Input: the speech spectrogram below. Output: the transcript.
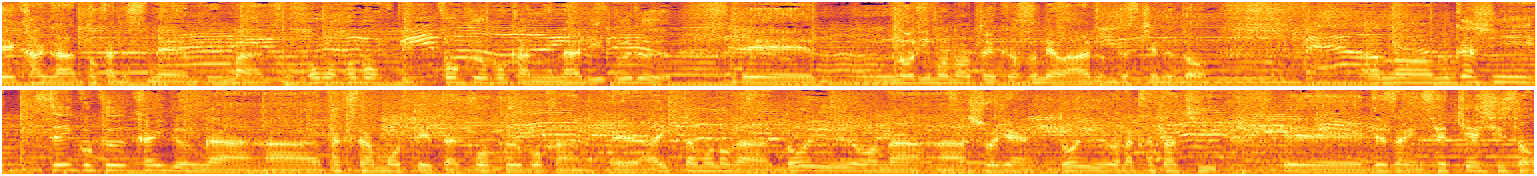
えー、加賀とかですね。まあほぼほぼ航空母艦になりうる、えー、乗り物というか船はあるんですけれどあの昔帝国海軍がたくさん持っていた航空母艦、えー、ああいったものがどういうような所言どういうような形、えー、デザイン設計思想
